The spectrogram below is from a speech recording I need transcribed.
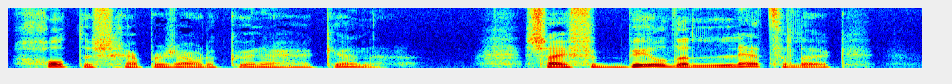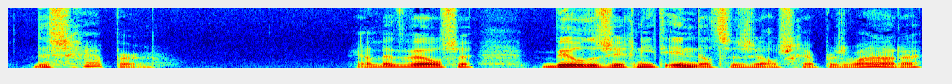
God de schepper zouden kunnen herkennen. Zij verbeelden letterlijk de schepper. Ja, let wel, ze beelden zich niet in dat ze zelf scheppers waren.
